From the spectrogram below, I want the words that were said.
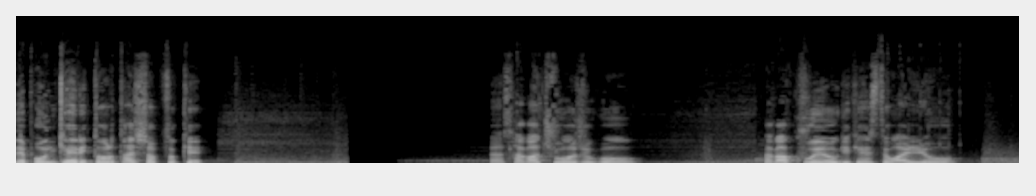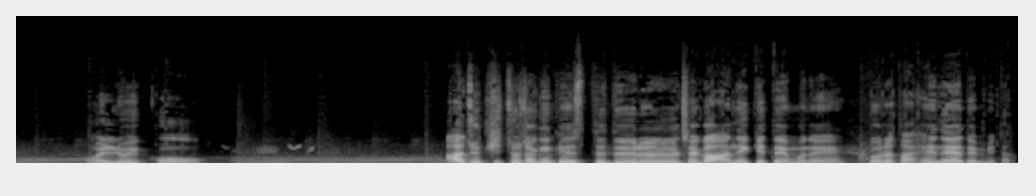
내 본 캐릭터로 다시 접속해. 자, 사과 주워주고 사과 구해오기 퀘스트 완료. 완료했고 아주 기초적인 퀘스트들을 제가 안 했기 때문에 그거를 다 해내야 됩니다.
